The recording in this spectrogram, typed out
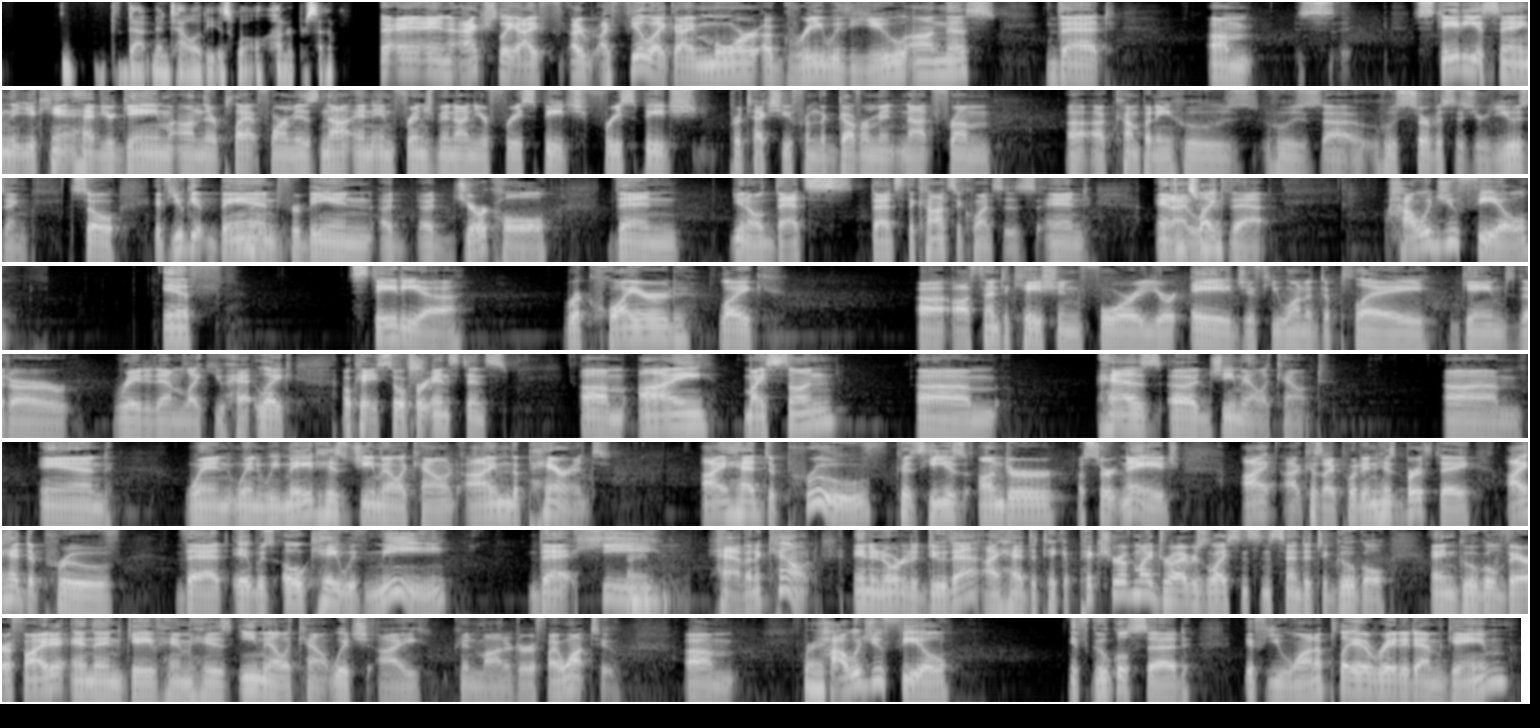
that mentality as well, hundred percent. And, actually, I, I, I feel like I more agree with you on this that um, Stadia saying that you can't have your game on their platform is not an infringement on your free speech. Free speech protects you from the government, not from a, a company whose whose uh, whose services you're using. So if you get banned right. for being a, a jerkhole, then you know that's that's the consequences, and and that's I like that how would you feel if Stadia required like uh, authentication for your age if you wanted to play games that are rated M. Like you had, like okay, so for instance, um, I my son um, has a Gmail account, um, and when when we made his Gmail account, I'm the parent. I had to prove because he is under a certain age. I because I put in his birthday, I had to prove that it was okay with me that he right. have an account. And in order to do that, I had to take a picture of my driver's license and send it to Google. And Google verified it and then gave him his email account, which I can monitor if I want to. Um, right. How would you feel if Google said, if you want to play a rated M game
